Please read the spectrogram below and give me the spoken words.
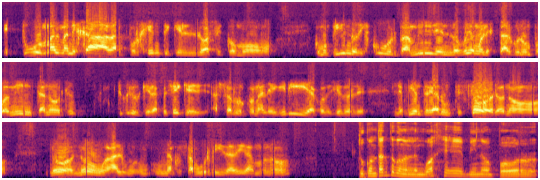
estuvo mal manejada por gente que lo hace como como pidiendo disculpas, miren, los voy a molestar con un poemita, ¿no? Yo, yo creo que la poesía hay que hacerlo con alegría, con diciéndole, les voy a entregar un tesoro, no no no algo, un- una cosa aburrida, digamos, ¿no? Tu contacto con el lenguaje vino por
